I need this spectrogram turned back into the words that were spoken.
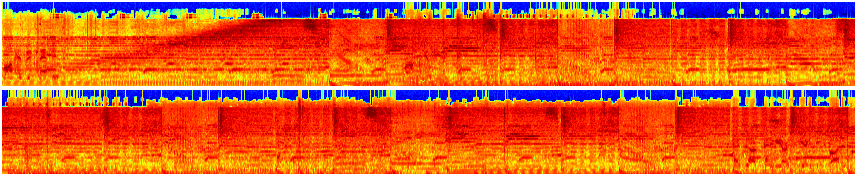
bomb has been planted. Heads up, enemy RCXD spotted.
